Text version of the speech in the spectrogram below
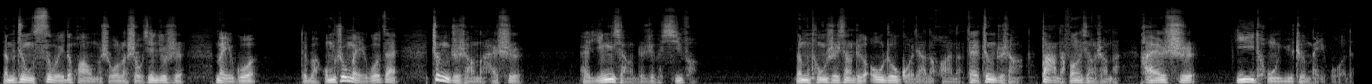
那么这种思维的话，我们说了，首先就是美国，对吧？我们说美国在政治上呢，还是还影响着这个西方。那么同时，像这个欧洲国家的话呢，在政治上大的方向上呢，还是依同于这美国的。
